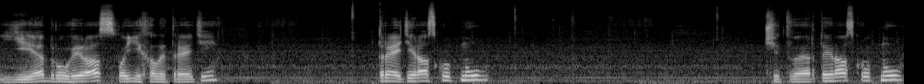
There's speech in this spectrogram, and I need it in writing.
Є, другий раз. Поїхали третій. Третій раз крутнув. Четвертий раз крутнув.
